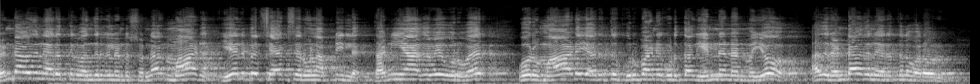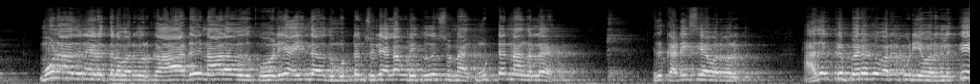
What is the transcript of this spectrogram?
ரெண்டாவது நேரத்தில் வந்தீர்கள் என்று சொன்னால் மாடு ஏழு பேர் சேர் சேருவோம் அப்படி இல்லை. தனியாகவே ஒருவர் ஒரு மாடை அறுத்து குர்பானி கொடுத்தால் என்ன நன்மையோ அது ரெண்டாவது நேரத்தில் வரவரும் மூணாவது நேரத்தில் வரவருக்கு ஆடு நாலாவது கோழி ஐந்தாவது முட்டைன்னு சொல்லி எல்லாம் அப்படி சொன்னாங்க. முட்டைன்னாங்கல்ல. இது கடைசியாக வரவருக்கு. அதற்கு பிறகு வரக்கூடியவர்களுக்கு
